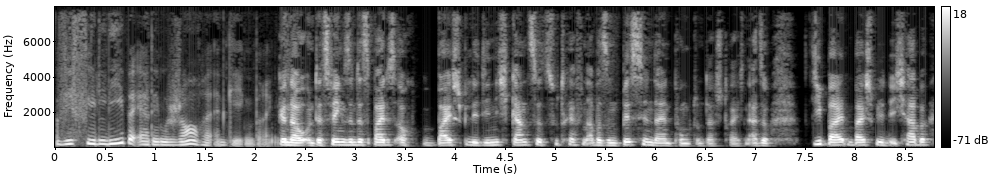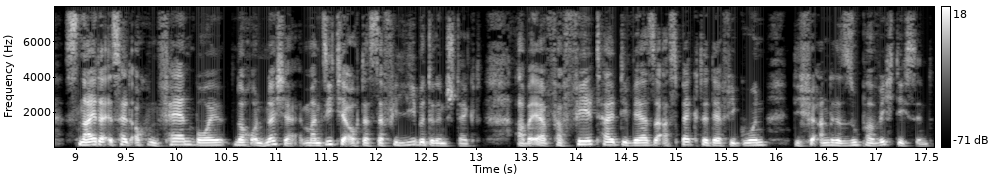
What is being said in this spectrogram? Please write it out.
wie viel Liebe er dem Genre entgegenbringt. Genau, und deswegen sind es beides auch Beispiele, die nicht ganz so zutreffen, aber so ein bisschen deinen Punkt unterstreichen. Also die beiden Beispiele, die ich habe, Snyder ist halt auch ein Fanboy noch und nöcher. Man sieht ja auch, dass da viel Liebe drin steckt, aber er verfehlt halt diverse Aspekte der Figuren, die für andere super wichtig sind.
